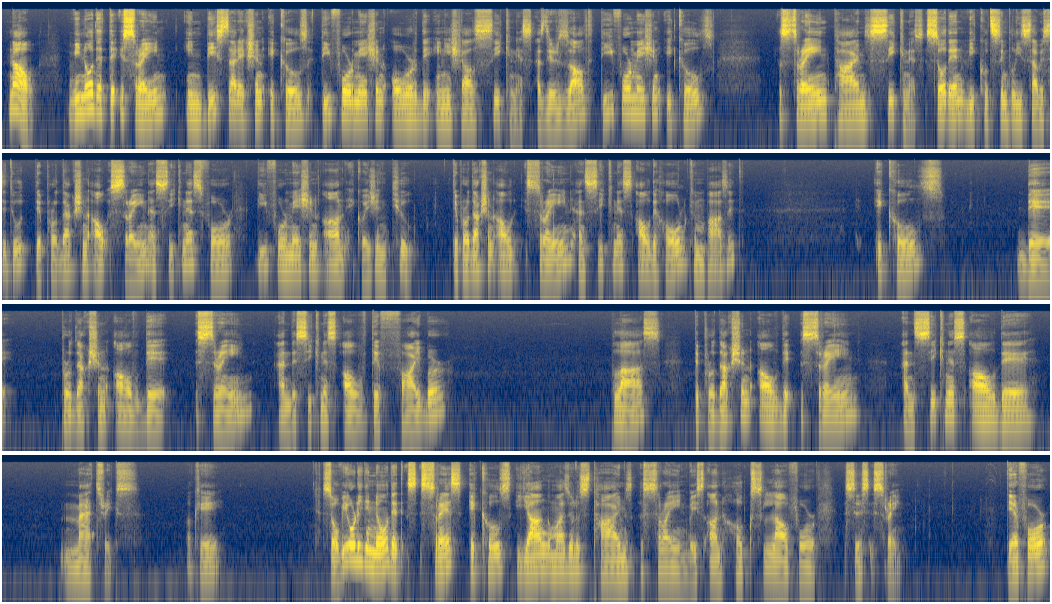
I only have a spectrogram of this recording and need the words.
Now, we know that the strain in this direction equals deformation over the initial thickness. As the result, deformation equals strain times thickness. So then we could simply substitute the production of strain and thickness for deformation on equation 2. The production of strain and thickness of the whole composite equals the production of the strain and the thickness of the fiber plus the production of the strain and thickness of the matrix okay? So we already know that stress equals Young modulus times strain based on Hooke's law for stress strain. Therefore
